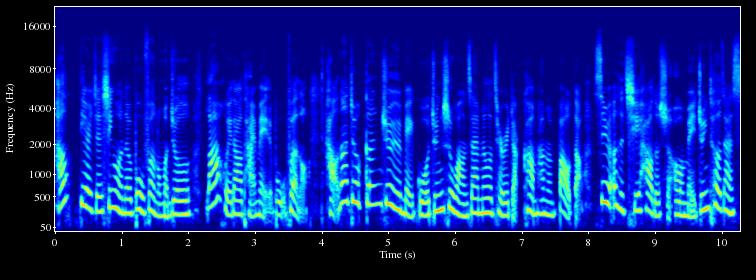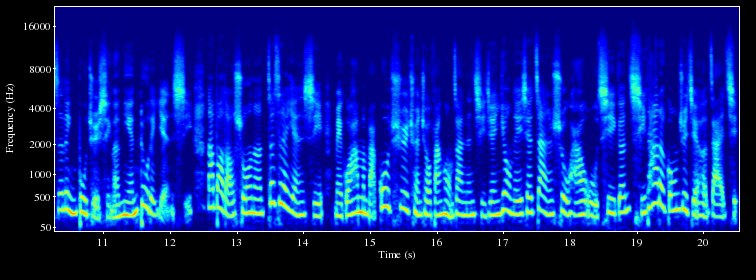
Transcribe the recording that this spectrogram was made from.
好，第二节新闻的部分，我们就拉回到台美的部分了。好，那就根据美国军事网站 military.com 他们报道，四月二十七号的时候，美军特战司令部举行了年度的演习。那报道说呢，这次的演习，美国他们把过去全球反恐战争期间用的一些战术还有武器跟其他的工具结合在一起。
